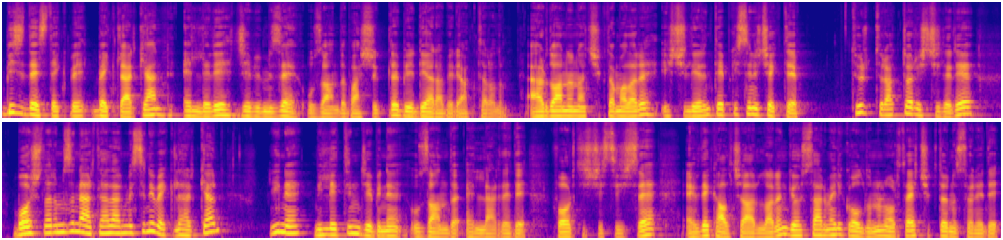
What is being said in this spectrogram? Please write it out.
Biz destek be beklerken elleri cebimize uzandı başlıklı bir diğer haberi aktaralım. Erdoğan'ın açıklamaları işçilerin tepkisini çekti. Türk traktör işçileri borçlarımızın ertelenmesini beklerken yine milletin cebine uzandı eller dedi. Ford işçisi ise evde kal çağrıların göstermelik olduğunun ortaya çıktığını söyledi.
